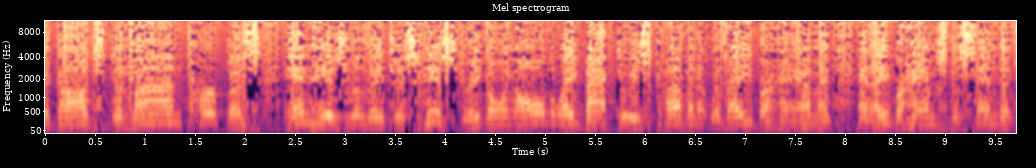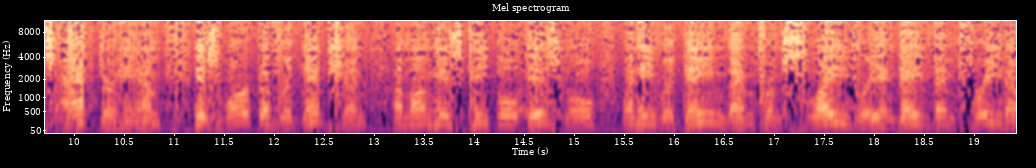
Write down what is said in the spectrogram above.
to God's divine purpose in his religious history, going all the way back to his covenant with Abraham and, and Abraham's descendants after him, his work of redemption among his people Israel when he redeemed them from slavery and gave them freedom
